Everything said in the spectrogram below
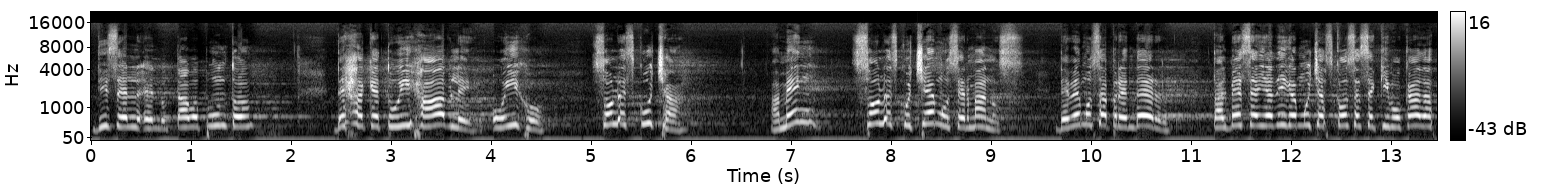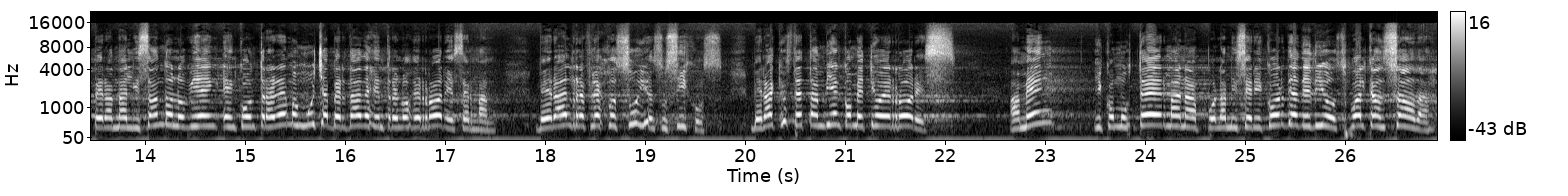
Dice el, el octavo punto, deja que tu hija hable o hijo, solo escucha. Amén. Solo escuchemos, hermanos. Debemos aprender. Tal vez ella diga muchas cosas equivocadas, pero analizándolo bien encontraremos muchas verdades entre los errores, hermano. Verá el reflejo suyo en sus hijos. Verá que usted también cometió errores. Amén. Y como usted, hermana, por la misericordia de Dios fue alcanzada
